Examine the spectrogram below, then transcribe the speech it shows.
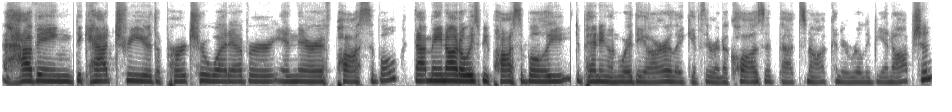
Having the cat tree or the perch or whatever in there if possible. That may not always be possible depending on where they are. Like if they're in a closet, that's not going to really be an option.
